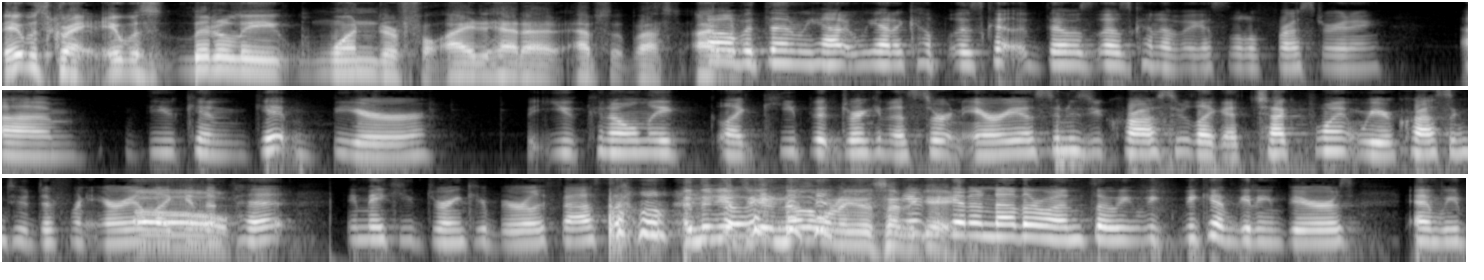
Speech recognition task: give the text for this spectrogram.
it was great. It was literally wonderful. I had an absolute blast. I Oh, would- but then we had we had a couple. It was, that was that was kind of I guess a little frustrating. Um, you can get beer, but you can only like keep it drinking in a certain area. As soon as you cross through like a checkpoint where you're crossing to a different area, like in Oh. the pit, they make you drink your beer really fast. So, And then you have to get another one on the other side of you the have to get another one. So we, we, we kept getting beers, and we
